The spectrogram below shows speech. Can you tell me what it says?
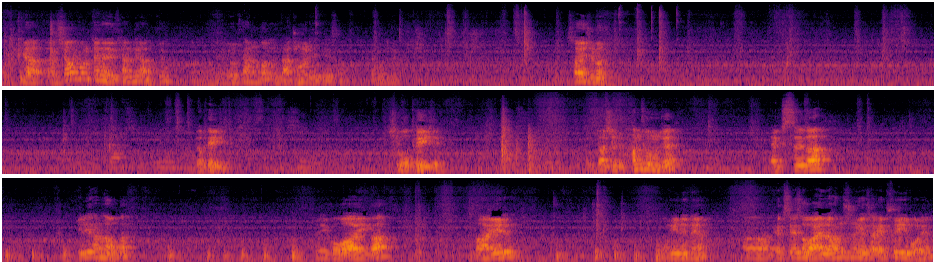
어떻게 하, 어, 시험 볼 때는 이렇게 하는 게 낫고요. 어, 이렇게 하는 거는 나중을 대비해서 게 좋죠 서의 질문. 몇 페이지? 15페이지 6-1 함수 문제 x가 1, 2, 3, 4, 5인가? 그리고 y가 마일 01이네요 어, x에서 y를 함수 중에서 f1이 뭐래요?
